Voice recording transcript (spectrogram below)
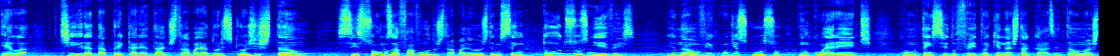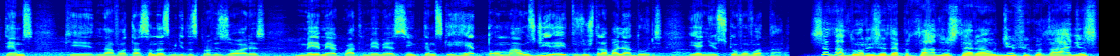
ela tira da precariedade os trabalhadores que hoje estão se somos a favor dos trabalhadores, temos que ser em todos os níveis e não vir com um discurso incoerente, como tem sido feito aqui nesta casa. Então, nós temos que, na votação das medidas provisórias 664 e 665, temos que retomar os direitos dos trabalhadores. E é nisso que eu vou votar. Senadores e deputados terão dificuldades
